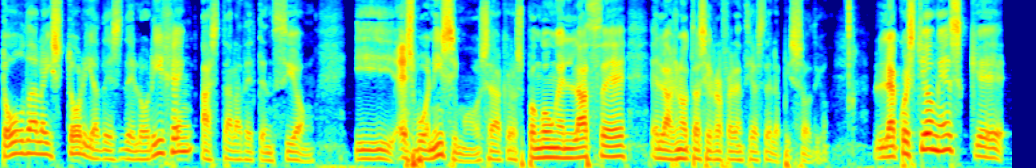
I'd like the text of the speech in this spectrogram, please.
toda la historia desde el origen hasta la detención. Y es buenísimo, o sea que os pongo un enlace en las notas y referencias del episodio. La cuestión es que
